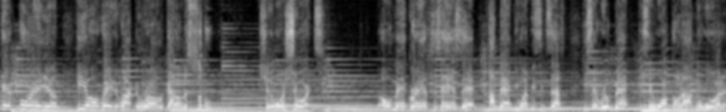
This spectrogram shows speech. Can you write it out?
There at 4 a.m. He all ready to rock and roll, got on the suit, should have wore shorts. The old man grabs his hand, said, how bad do you want to be successful? He said, real bad. He said, walk on out in the water.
